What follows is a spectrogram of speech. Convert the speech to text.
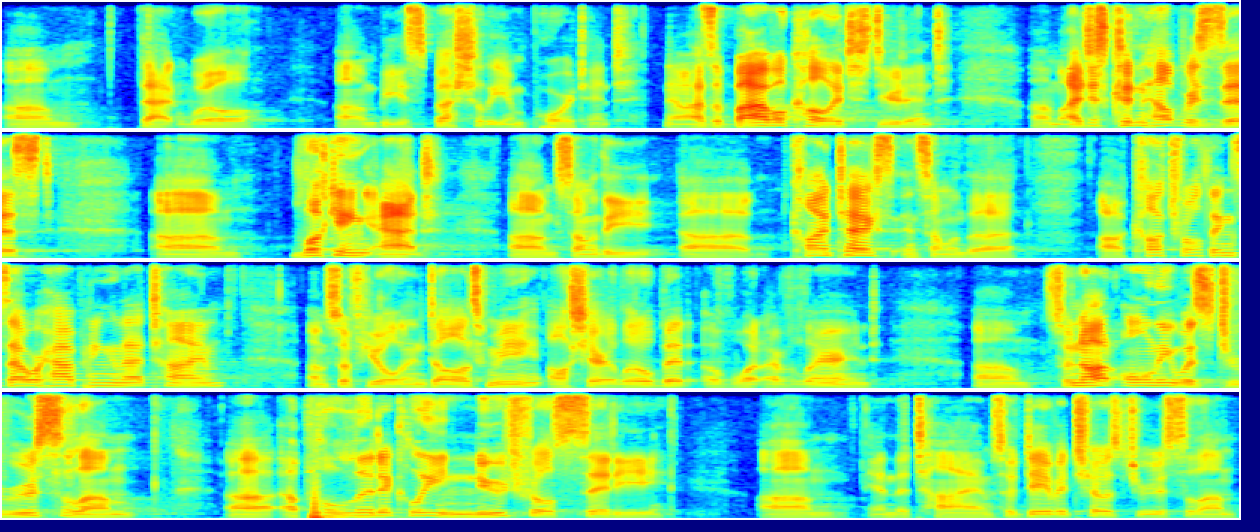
um, that will um, be especially important. Now, as a Bible college student, um, I just couldn't help resist um, looking at um, some of the uh, context and some of the uh, cultural things that were happening in that time. so, if you'll indulge me, I'll share a little bit of what I've learned. so, not only was Jerusalem uh, a politically neutral city um, in the time. So David chose Jerusalem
